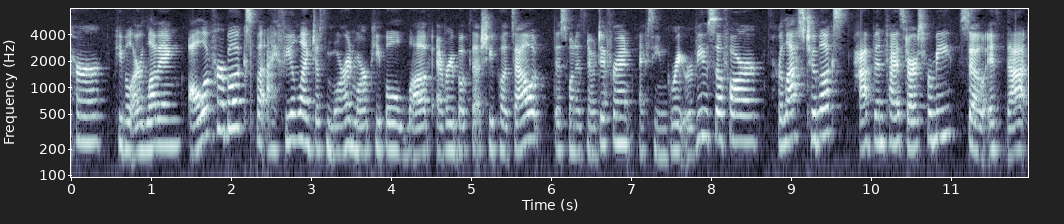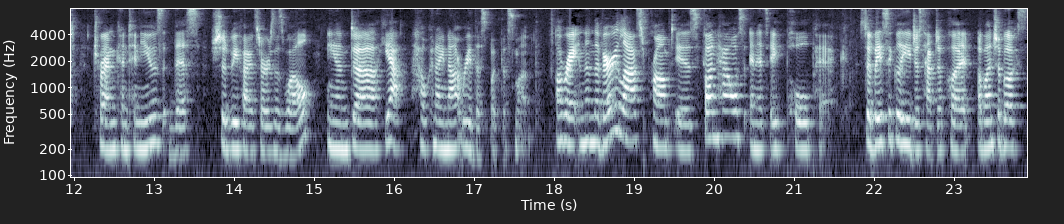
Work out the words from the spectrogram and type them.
her. People are loving all of her books, but I feel like just more and more people love every book that she puts out. This one is no different. I've seen great reviews so far. Her last two books have been five stars for me, so if that trend continues, this should be five stars as well. And uh, yeah, how can I not read this book this month? All right, and then the very last prompt is Funhouse, and it's a poll pick. So basically you just have to put a bunch of books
